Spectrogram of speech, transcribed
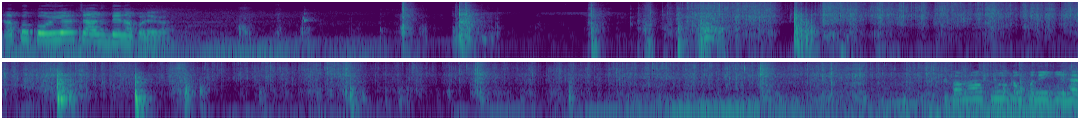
आपको कोरियर चार्ज देना पड़ेगा। कूल कंपनी की है।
